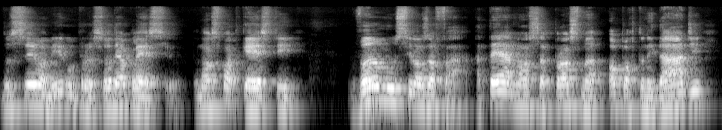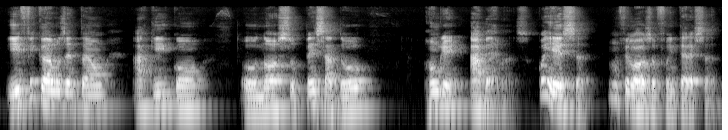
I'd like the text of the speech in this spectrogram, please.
do seu amigo professor Deoclésio, do nosso podcast Vamos Filosofar. Até a nossa próxima oportunidade e ficamos então aqui com o nosso pensador Hunger Habermas. Conheça um filósofo interessante.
